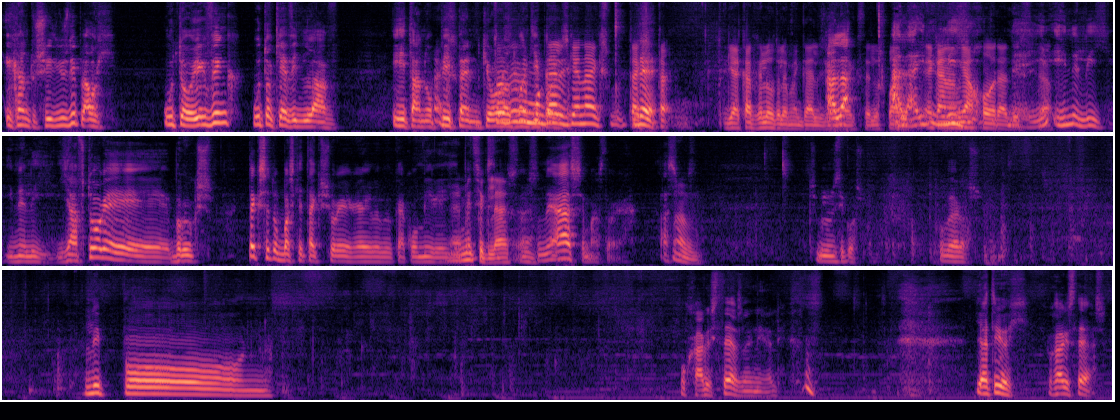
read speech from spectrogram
είχαν τους ίδιους δίπλα. Όχι. Ούτε ο Irving, ούτε ο Kevin Love ήταν ο Πίπεν και ο Ρότμαν. και ο για να έχει. Ναι. Για κάποιο λόγο το λέμε Γκάλι για να τέλος πάντων. Έκανε μια χώρα ναι, αντίστοιχα. Είναι λίγοι, είναι λίγοι. Γι' αυτό ρε Μπρούξ, παίξε τον μπασκετάκι σου ρε κακομύρια. Ε, μην τσιγκλάς. Ναι, άσε μας τώρα. Άσε μας. Συγκλονιστικός. Φοβερός. Λοιπόν... Ο Χαριστέας λένε οι άλλοι. Γιατί όχι, ο Χαριστέας.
